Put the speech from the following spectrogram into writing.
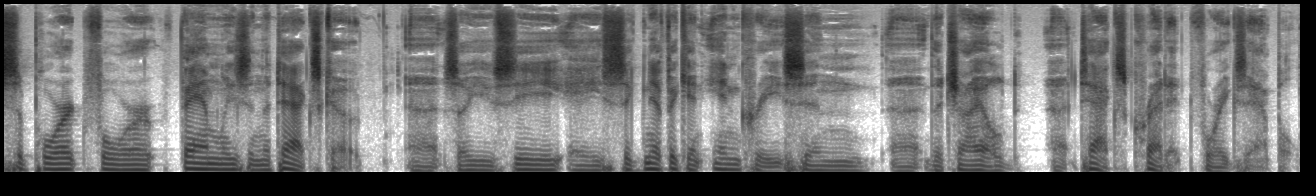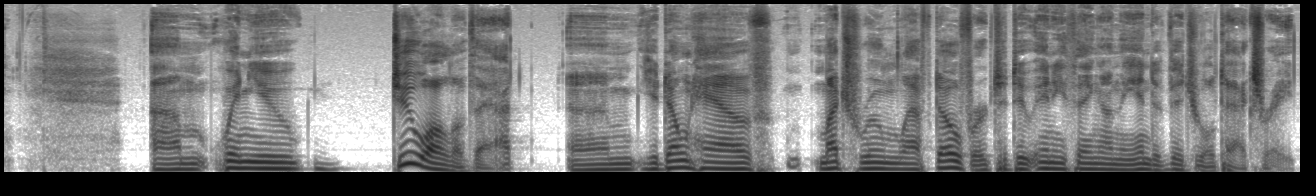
support for families in the tax code. Uh, so you see a significant increase in uh, the child uh, tax credit, for example. Um, when you do all of that, um, you don't have much room left over to do anything on the individual tax rate.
